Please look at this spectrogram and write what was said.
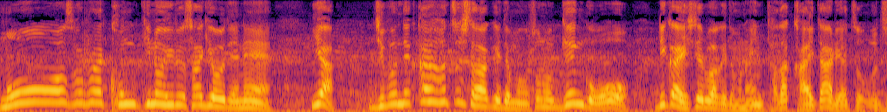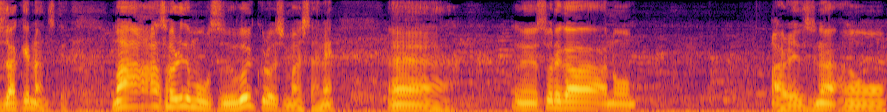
もう、それは根気のいる作業でね、いや、自分で開発したわけでも、その言語を理解してるわけでもないただ書いてあるやつを打つだけなんですけど、まあ、それでもすごい苦労しましたね。えー、えー、それが、あの、あれですね、あの、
